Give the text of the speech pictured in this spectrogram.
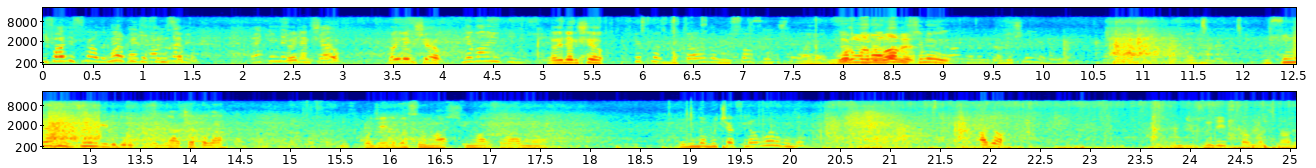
İfadesini alın. Ne yapacaksınız yapın. Ben kim Böyle bekliyorum bir şu şey an? yok. Böyle bir şey yok. Ne bana yükleniyorsun? Böyle bir şey yok. Vurmadım abi. Üstünde dursun gibi durup bizim ya çok olan. Kocaeli basın var. Numarası var mı? Elinde bıçak falan var mıydı? Alo. Yüzünde iz kalmasın abi.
